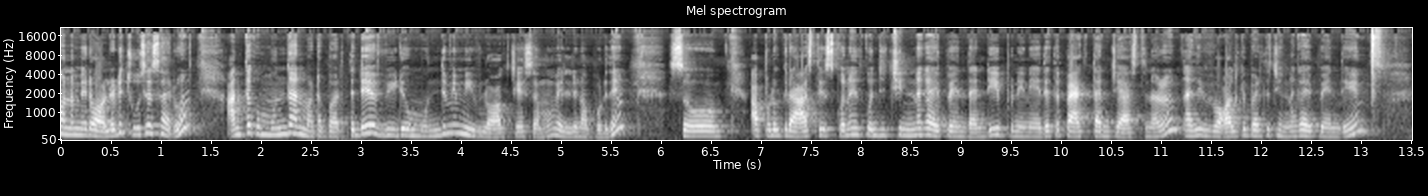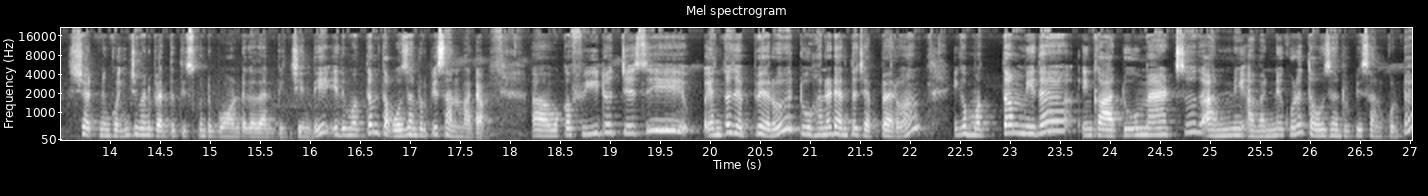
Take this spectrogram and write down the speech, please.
మొన్న మీరు ఆల్రెడీ చూసేశారు. అంతకు ముందు అనమాట బర్త్డే వీడియో ముందు మేము ఈ వ్లాగ్ చేసాము వెళ్ళినప్పుడుది. సో అప్పుడు గ్రాస్ తీసుకొని ఇది కొంచెం చిన్నగా అయిపోయిందండి. ఇప్పుడు నేను ఏదైతే ప్యాక్ తను చేస్తున్నారో అది వాల్కి పెడితే చిన్నగా అయిపోయింది. షర్ట్ నేను కొంచెం పెద్ద తీసుకుంటే బాగుంటుంది కదా అనిపించింది. ఇది మొత్తం థౌజండ్ రూపీస్ అనమాట ఒక ఫీట్ వచ్చేసి ఎంతో చెప్పారు? టూ హండ్రెడ్ ఎంతో చెప్పారు? ఇంకా మొత్తం మీద ఇంకా ఆ టూ మ్యాట్స్ అన్నీ అవన్నీ కూడా థౌజండ్ రూపీస్ అనుకుంటా.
